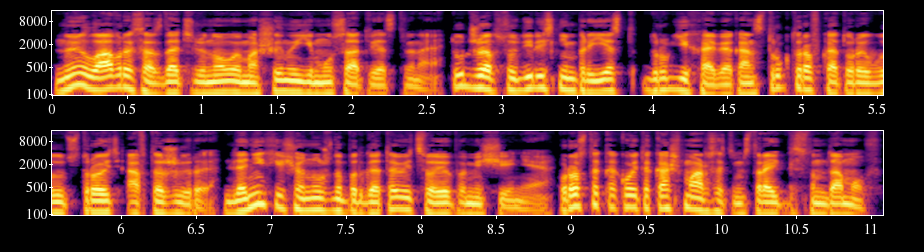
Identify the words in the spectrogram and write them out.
Ну и лавры создателю новой машины ему соответственно. Тут же обсудили с ним приезд других авиаконструкторов, которые будут строить автожиры. Для них еще нужно подготовить свое помещение. Просто какой-то кошмар с этим строительством домов.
